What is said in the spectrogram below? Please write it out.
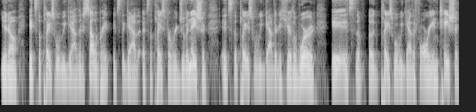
You know, it's the place where we gather to celebrate. It's the gather. It's the place for rejuvenation. It's the place where we gather to hear the word. It's the uh, place where we gather for orientation.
